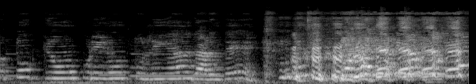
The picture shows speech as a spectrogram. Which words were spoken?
ਉਹ ਤੂੰ ਕਿਉਂ ਕੁੜੀ ਨੂੰ ਤੁੱਲੀਆਂ ਜੜਨ ਤੇ?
